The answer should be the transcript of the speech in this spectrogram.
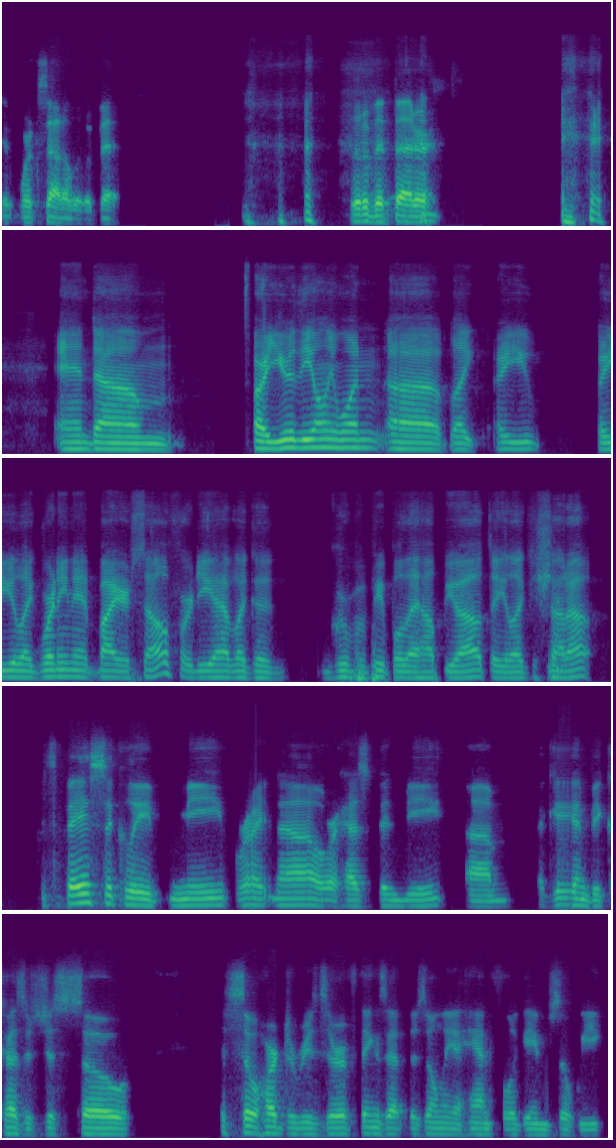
it works out a little bit, a little bit better. and um, are you the only one? Uh, like, are you are you like running it by yourself, or do you have like a group of people that help you out that you like to shout out? it's basically me right now or has been me. Um, again because it's just so it's so hard to reserve things that there's only a handful of games a week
